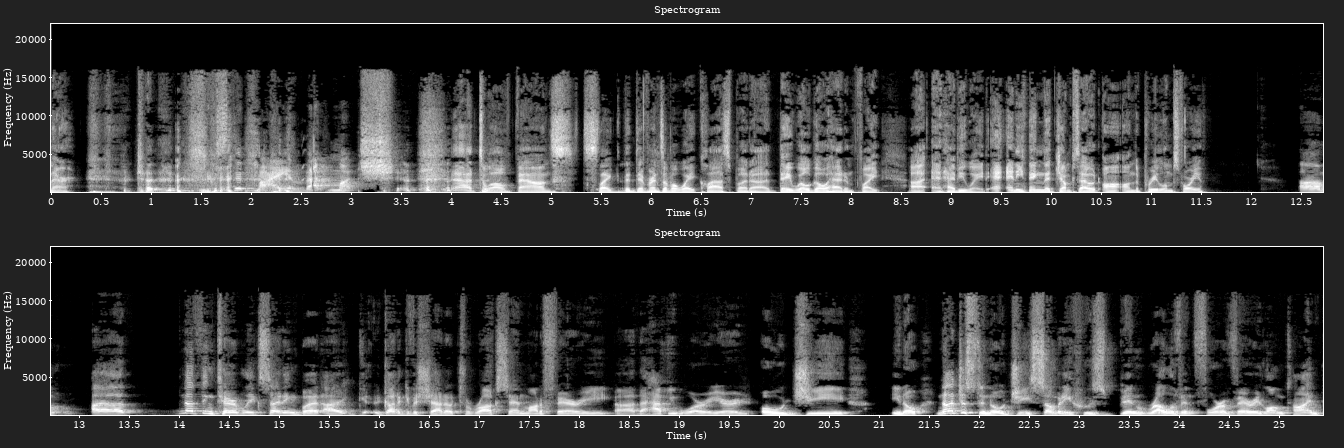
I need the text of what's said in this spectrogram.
there. Missed it by that much. yeah, 12 pounds. It's like the difference of a weight class, but uh, they will go ahead and fight uh, at heavyweight. A- anything that jumps out on, on, the prelims for you? Um, uh, nothing terribly exciting, but I g- got to give a shout out to Roxanne Modafferi, uh, the Happy Warrior, OG you know, not just an OG, somebody who's been relevant for a very long time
